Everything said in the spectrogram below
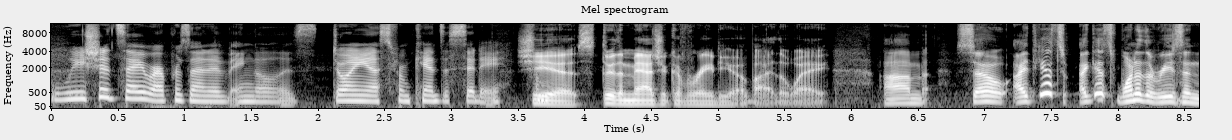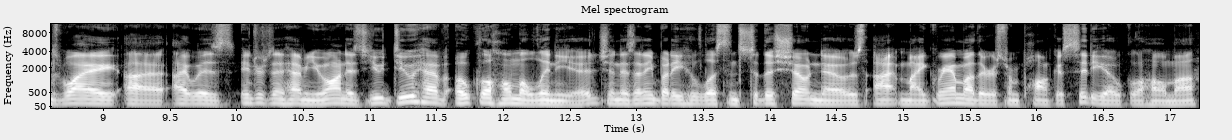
we should say Representative Ingle is joining us from Kansas City. She um, is through the magic of radio, by the way. Um, so I guess I guess one of the reasons why uh, I was interested in having you on is you do have Oklahoma lineage, and as anybody who listens to this show knows, I, my grandmother is from Ponca City, Oklahoma.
